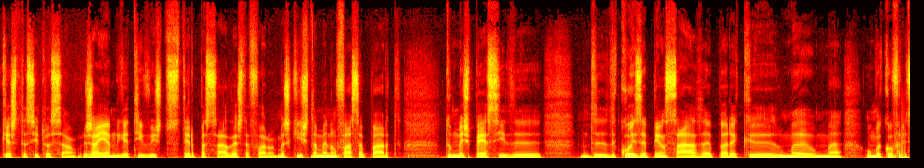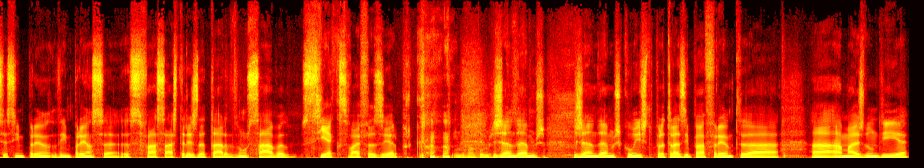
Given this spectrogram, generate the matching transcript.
que esta situação, já é negativo isto se ter passado desta forma, mas que isto também não faça parte de uma espécie de, de, de, coisa pensada para que uma, uma, uma conferência de imprensa se faça às três da tarde de um sábado, se é que se vai fazer, porque já, andamos, já andamos com isto para trás e para a frente há, há, há mais de um dia,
